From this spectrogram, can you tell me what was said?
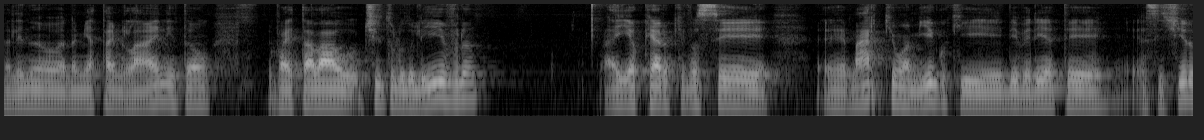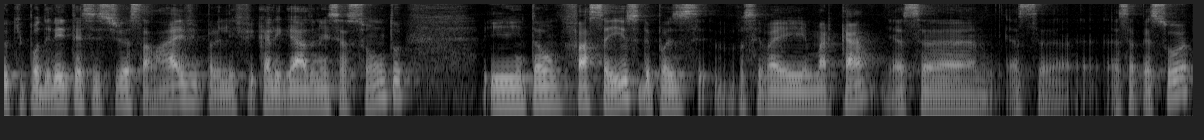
ali no, na minha timeline, então vai estar tá lá o título do livro. Aí eu quero que você é, marque um amigo que deveria ter assistido, que poderia ter assistido essa live, para ele ficar ligado nesse assunto. E então faça isso, depois você vai marcar essa, essa, essa pessoa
